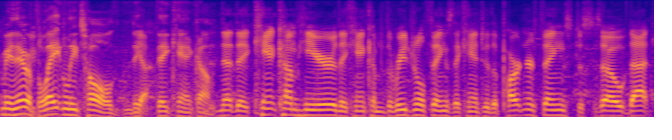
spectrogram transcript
I mean, they were blatantly told they, yeah, they can't come. They can't come here. They can't come to the regional things. They can't do the partner things. So that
